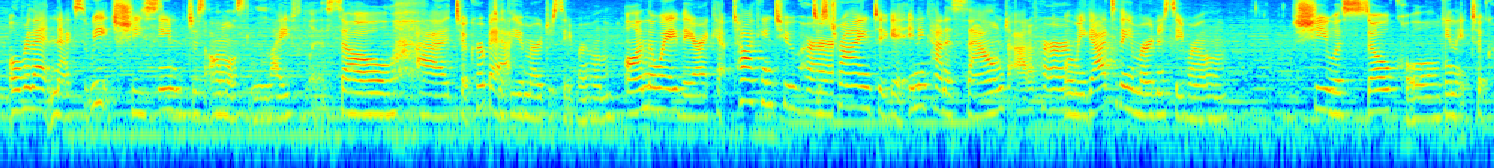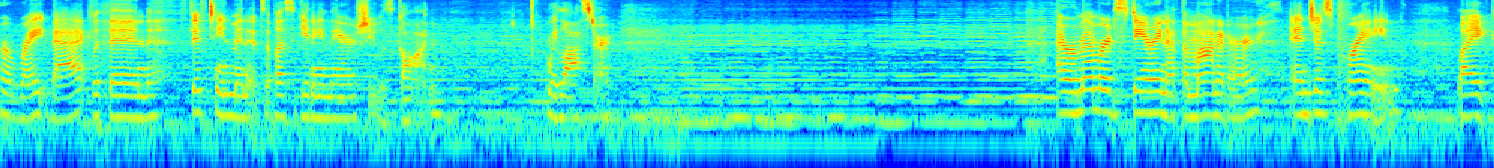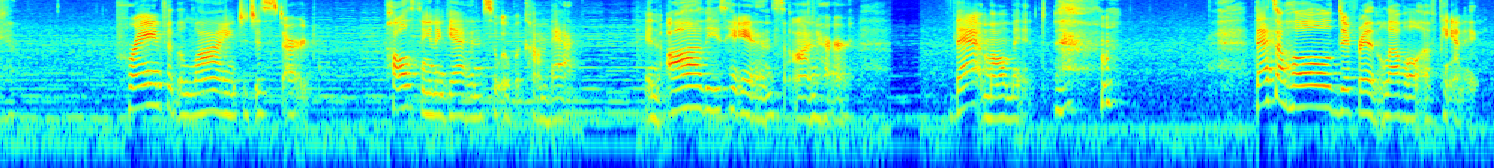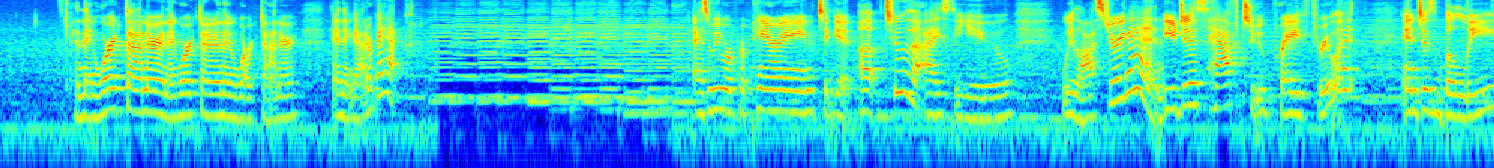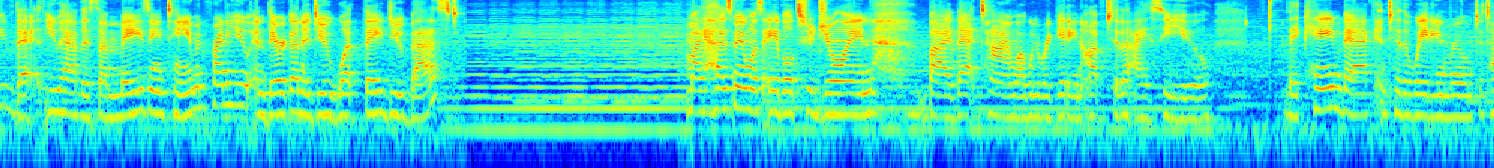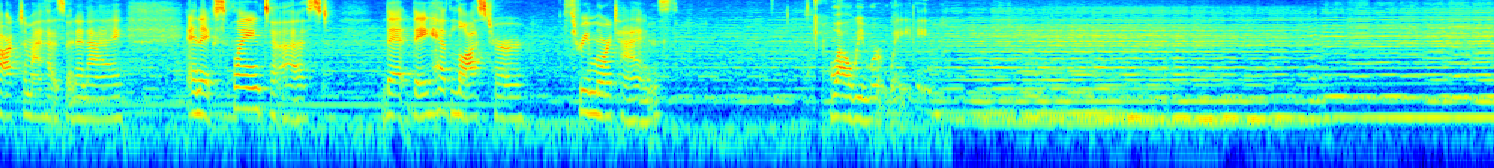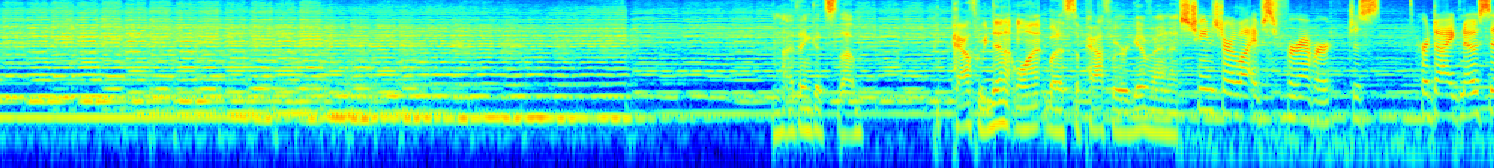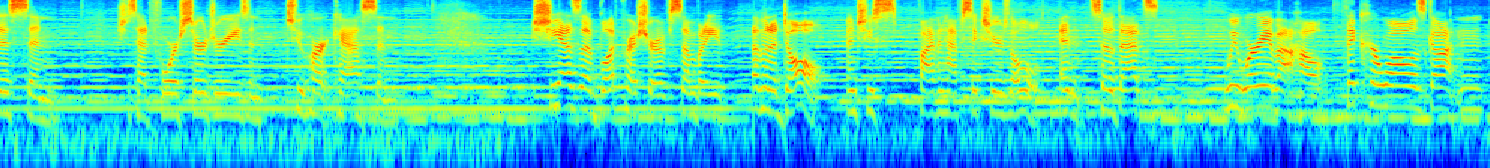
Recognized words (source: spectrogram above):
Over that next week, she seemed just almost lifeless. So I took her back to the emergency room. On the way there, I kept talking to her, just trying to get any kind of sound out of her. When we got to the emergency room, she was so cold, and they took her right back. Within 15 minutes of us getting there, she was gone. We lost her. I remembered staring at the monitor and just praying, like praying for the line to just start pulsing again so it would come back. And all these hands on her. That moment, that's a whole different level of panic. And they worked on her and they worked on her and they worked on her and they got her back. As we were preparing to get up to the ICU, we lost her again. You just have to pray through it and just believe that you have this amazing team in front of you and they're gonna do what they do best. My husband was able to join by that time while we were getting up to the ICU. They came back into the waiting room to talk to my husband and I and explained to us that they had lost her three more times while we were waiting. I think it's the path we didn't want, but it's the path we were given. It's changed our lives forever. Just her diagnosis, and she's had four surgeries and two heart casts, and she has a blood pressure of somebody, of an adult, and she's five and a half, six years old. And so that's, we worry about how thick her wall has gotten,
